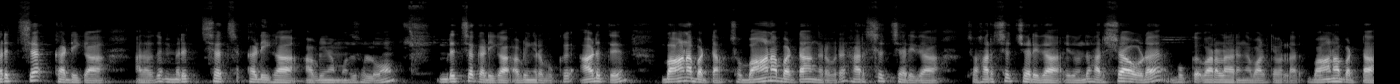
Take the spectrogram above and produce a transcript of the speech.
மிர்ச்ச கடிகா அதாவது மிருச்ச கடிகா அப்படின்னு நம்ம வந்து சொல்லுவோம். மிருச்ச கடிகா அப்படிங்கிற புக்கு அடுத்து பானபட்டா. ஸோ பானபட்டாங்கிறவர் ஹர்ஷச்சரிதா. ஸோ ஹர்ஷச்சரிதா இது வந்து ஹர்ஷாவோட புக்கு வரலாறுங்க வாழ்க்கை வரலாறு. பானபட்டா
